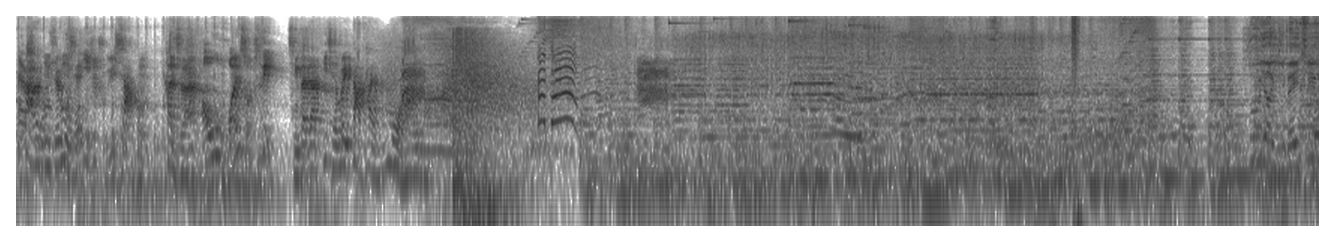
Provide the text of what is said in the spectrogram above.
大太同学目前一直处于下风，看起来毫无还手之力，请大家提前为大太默哀吧。大太，不要以为只有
